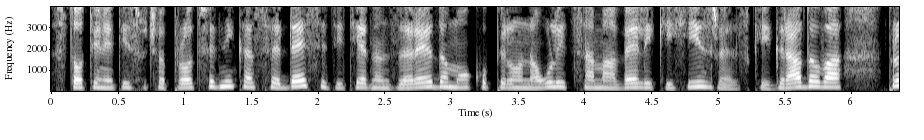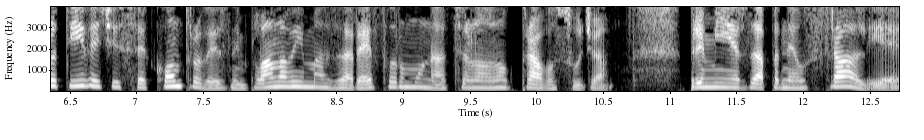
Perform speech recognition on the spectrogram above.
Stotine tisuća procvjednika se deseti tjedan za redom okupilo na ulicama velikih izraelskih gradova protiveći se kontroverznim planovima za reformu nacionalnog pravosuđa. Premijer Zapadne Australije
